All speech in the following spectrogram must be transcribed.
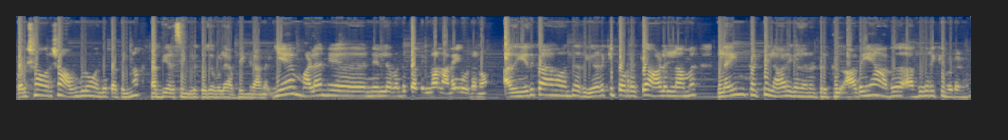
வருஷம் வருஷம் அவங்களும் வந்து பாத்தீங்கன்னா மத்திய அரசு எங்களுக்கு உதவல அப்படிங்கிறாங்க. ஏன் மழை நெ- நெல்லை வந்து பாத்தீங்கன்னா நனைய விடணும்? அது எதுக்காக வந்து அது இறக்கி போடுறதுக்கே ஆள் இல்லாம லைன் கட்டி லாரிகள் நின்றுட்டு இருக்கு. அதையும் அது அது வரைக்கும் விடணும்.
